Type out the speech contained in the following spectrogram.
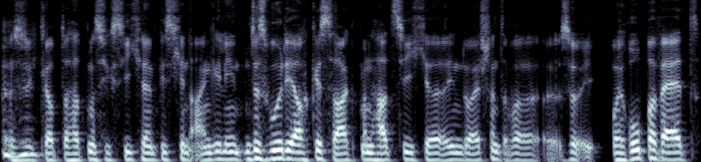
also mhm. ich glaube, da hat man sich sicher ein bisschen angelehnt. Und das wurde ja auch gesagt, man hat sich in Deutschland, aber also europaweit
